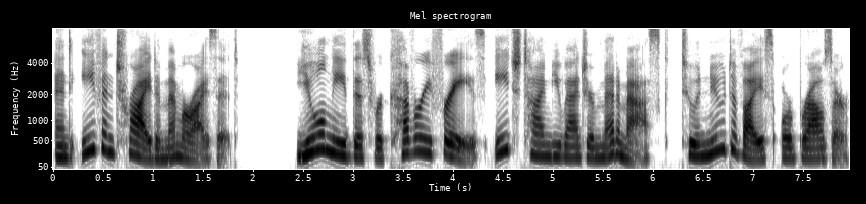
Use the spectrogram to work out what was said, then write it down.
and even try to memorize it. You will need this recovery phrase each time you add your MetaMask to a new device or browser.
